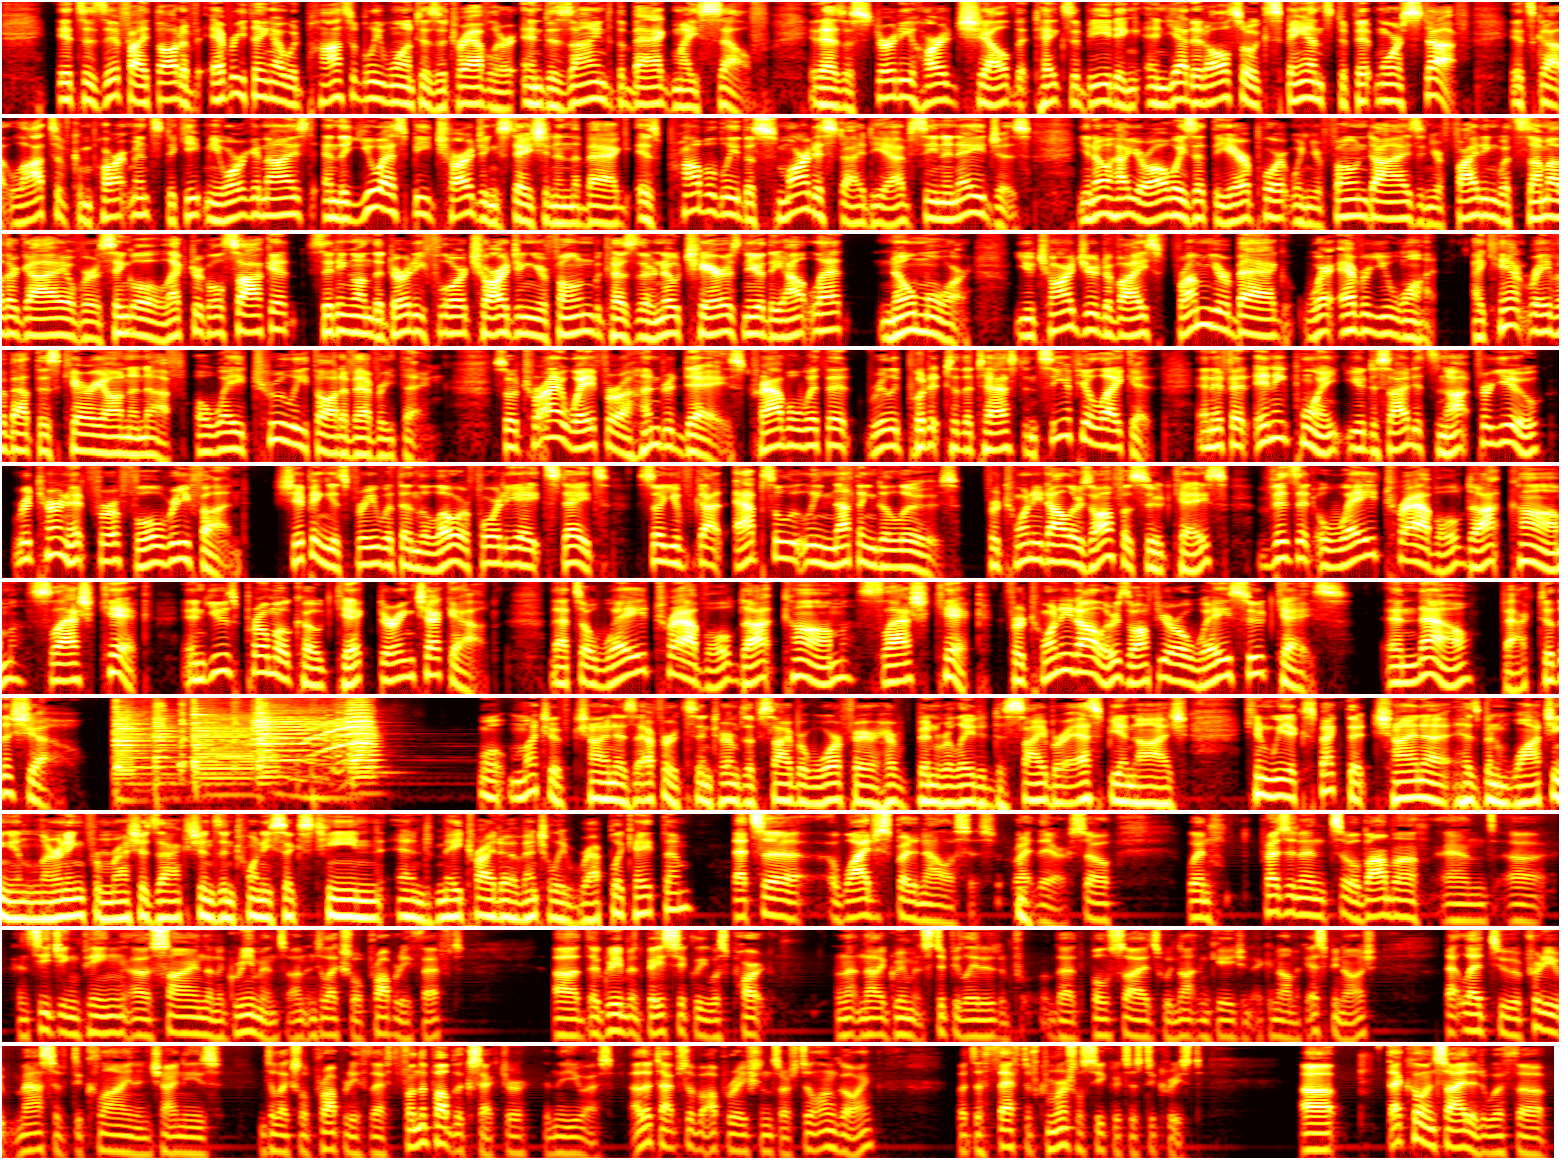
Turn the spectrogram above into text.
It's as if I thought of everything I would possibly want as a traveler and designed the bag myself. It has a sturdy, hard shell that takes a beating, and yet it also expands to fit more stuff. It's got lots of compartments to keep me organized, and the USB charging station in the bag is probably the smartest idea I've seen in ages. You know how you're always at the airport when your phone dies and you're fighting with some other guy over a single electrical socket, sitting on the dirty floor charging your phone because there are no chairs near the outlet? No more. You charge your device from your bag wherever you want. I can't rave about this carry on enough. Away truly thought of everything. So try Away for a 100 days. Travel with it, really put it to the test, and see if you like it. And if at any point you decide it's not for you, return it for a full refund. Shipping is free within the lower 48 states, so you've got absolutely nothing to lose. For $20 off a suitcase, visit awaytravel.com slash kick and use promo code KICK during checkout. That's awaytravel.com slash kick for $20 off your away suitcase. And now, back to the show. Well, much of China's efforts in terms of cyber warfare have been related to cyber espionage. Can we expect that China has been watching and learning from Russia's actions in 2016 and may try to eventually replicate them? That's a, a widespread analysis right there. So when President Obama and uh, and Xi Jinping uh, signed an agreement on intellectual property theft, uh, the agreement basically was part, and that, agreement stipulated that both sides would not engage in economic espionage. that led to a pretty massive decline in Chinese intellectual property theft from the public sector in the US. Other types of operations are still ongoing, but the theft of commercial secrets has decreased. Uh, that coincided with a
